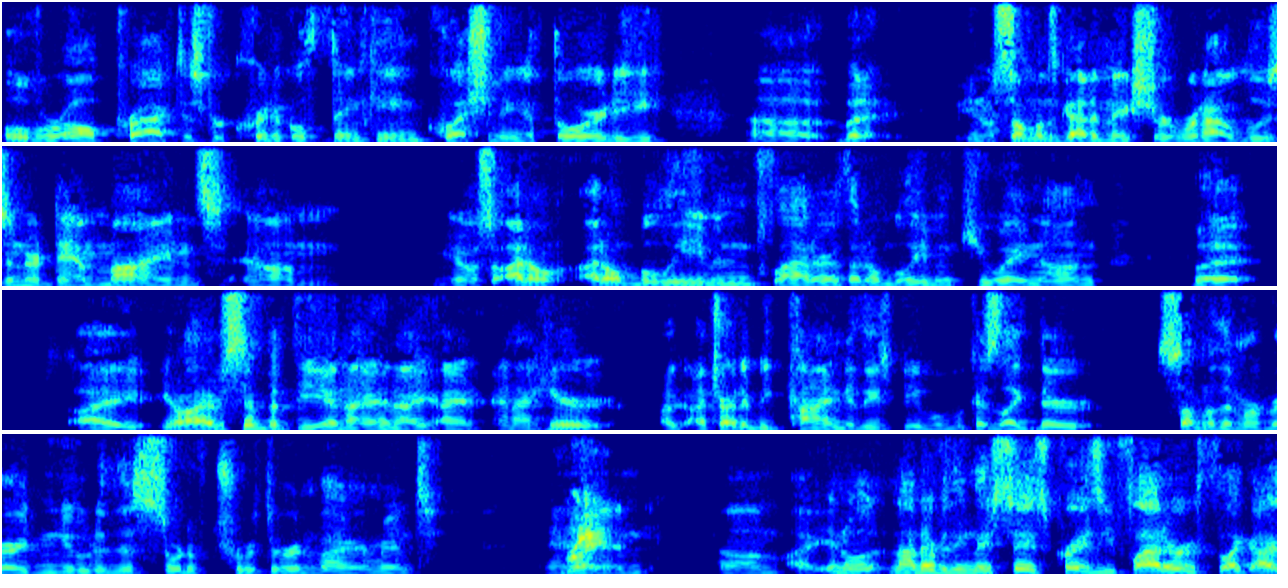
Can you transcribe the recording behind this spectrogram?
overall practice for critical thinking, questioning authority. Uh, but you know, someone's got to make sure we're not losing our damn minds. Um, you know, so I don't, I don't believe in flat Earth. I don't believe in QAnon, but I, you know, I have sympathy, and I and I, I and I hear. I, I try to be kind to these people because like they're some of them are very new to this sort of truther environment and right um, I, you know, not everything they say is crazy. Flat Earth, like I,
